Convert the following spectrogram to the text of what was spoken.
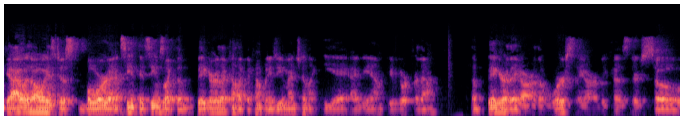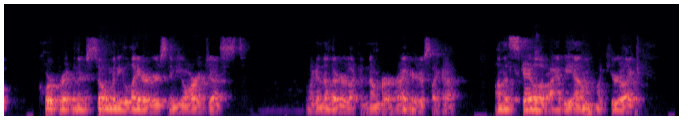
yeah, I was always just bored, and it seems it seems like the bigger the kind of like the companies you mentioned, like EA, IBM, if you work for them, the bigger they are, the worse they are because they're so corporate and there's so many layers, and you are just like another like a number, right? You're just like a on the scale of IBM, like you're like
